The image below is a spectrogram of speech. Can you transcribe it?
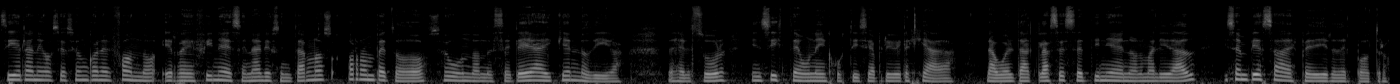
sigue la negociación con el fondo y redefine escenarios internos o rompe todo, según donde se lea y quién lo diga. Desde el sur, insiste una injusticia privilegiada la vuelta a clases se tiñe de normalidad y se empieza a despedir del potro.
